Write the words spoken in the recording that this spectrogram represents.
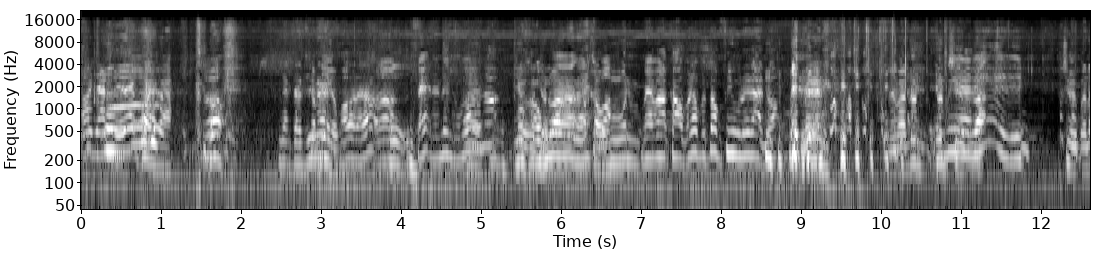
เอายัดนี่ได้ข่อยล่ะ ยัดกันที่ก็นั่มีนก็พอแล้วเออแปะหน่อยหนึงก็ว่าแล้วเนาะบ่เข้าจนหูว่าเลยเข้าหูนแม่ว่าเข้าไปแล้วบ่ต้องฟิวเลยนะเนาะแต่ว่าดุนดุนแม่ชื่อนี่ละชื่อมัน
